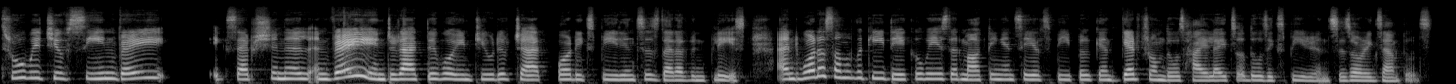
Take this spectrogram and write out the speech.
through which you've seen very exceptional and very interactive or intuitive chatbot experiences that have been placed? And what are some of the key takeaways that marketing and sales people can get from those highlights or those experiences or examples?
